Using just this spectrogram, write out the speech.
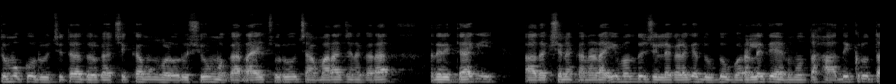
ತುಮಕೂರು, ಚಿತ್ರದುರ್ಗ, ಚಿಕ್ಕಮಗಳೂರು, ಶಿವಮೊಗ್ಗ, ರಾಯಚೂರು, ಚಾಮರಾಜನಗರ, ಅದೇ ರೀತಿಯಾಗಿ ದಕ್ಷಿಣ ಕನ್ನಡ ಈ ಒಂದು ಜಿಲ್ಲೆಗಳಿಗೆ ದುಡ್ಡು ಬರಲಿದೆ ಅನ್ನುವಂತಹ ಅಧಿಕೃತ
